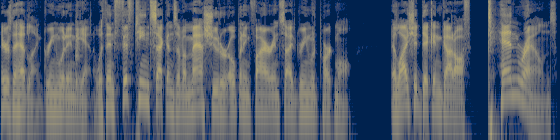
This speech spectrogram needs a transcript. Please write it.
Here's the headline Greenwood, Indiana. Within 15 seconds of a mass shooter opening fire inside Greenwood Park Mall, Elisha Dicken got off 10 rounds,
